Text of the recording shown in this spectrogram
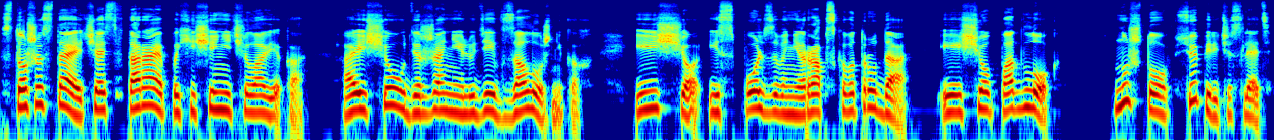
106 часть 2 похищение человека. А еще удержание людей в заложниках. И еще использование рабского труда. И еще подлог. Ну что, все перечислять?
